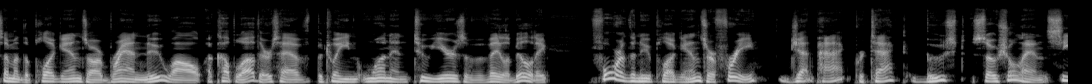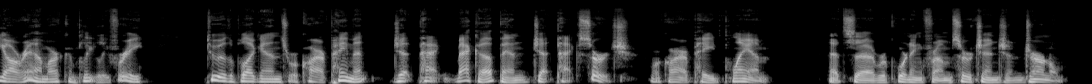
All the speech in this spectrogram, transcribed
Some of the plugins are brand new, while a couple others have between one and two years of availability. Four of the new plugins are free. Jetpack, Protect, Boost, Social, and CRM are completely free. Two of the plugins require payment. Jetpack Backup and Jetpack Search require a paid plan. That's uh, reporting from Search Engine Journal.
